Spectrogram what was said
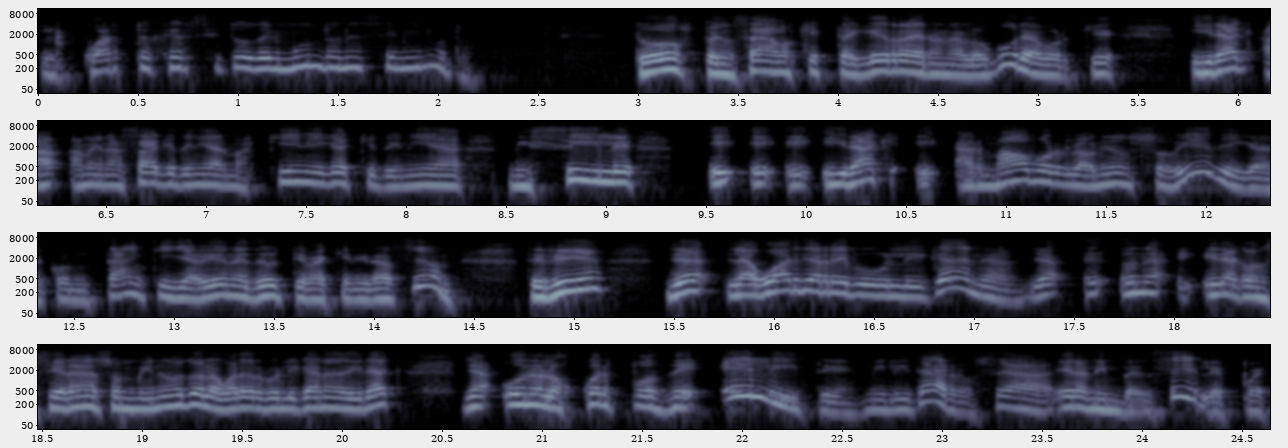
el cuarto ejército del mundo en ese minuto. Todos pensábamos que esta guerra era una locura porque Irak amenazaba que tenía armas químicas, que tenía misiles, Irak armado por la Unión Soviética, con tanques y aviones de última generación. ¿Te fijas? Ya la Guardia Republicana, ya eh, era considerada en esos minutos la Guardia Republicana de Irak, ya uno de los cuerpos de élite militar, o sea, eran invencibles, pues,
